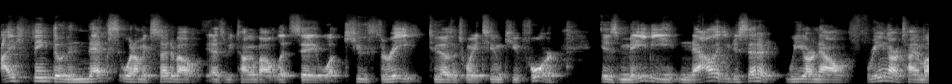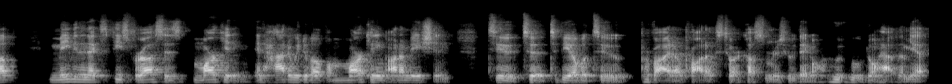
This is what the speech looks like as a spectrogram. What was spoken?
I think though the next what I'm excited about as we talk about let's say what Q3 2022 and Q4 is maybe now that you just said it we are now freeing our time up maybe the next piece for us is marketing and how do we develop a marketing automation to to to be able to provide our products to our customers who they don't who, who don't have them yet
